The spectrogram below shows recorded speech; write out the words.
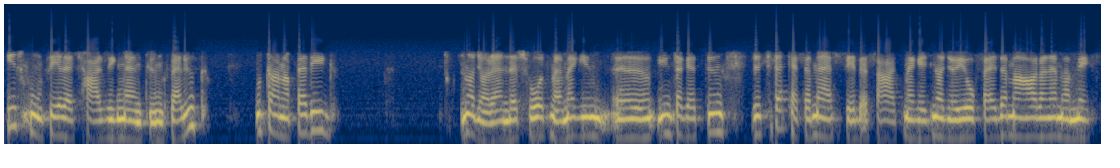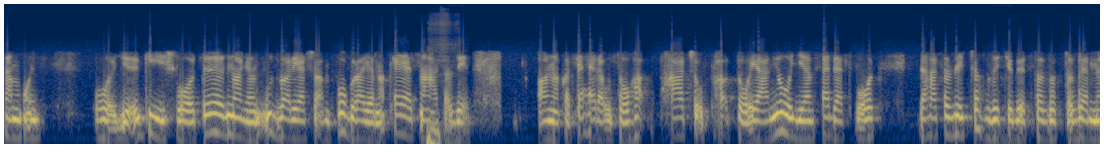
Kiskunfél egy házig mentünk velük, utána pedig nagyon rendes volt, mert megint uh, integettünk, és egy fekete Mercedes állt meg, egy nagyon jó fej, de már arra nem emlékszem, hogy hogy ki is volt ő, nagyon udvariasan foglaljanak helyet, na hát azért annak a teherautó hátsó platóján, jó, hogy ilyen fedett volt, de hát azért csak zötyögött az ott az m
